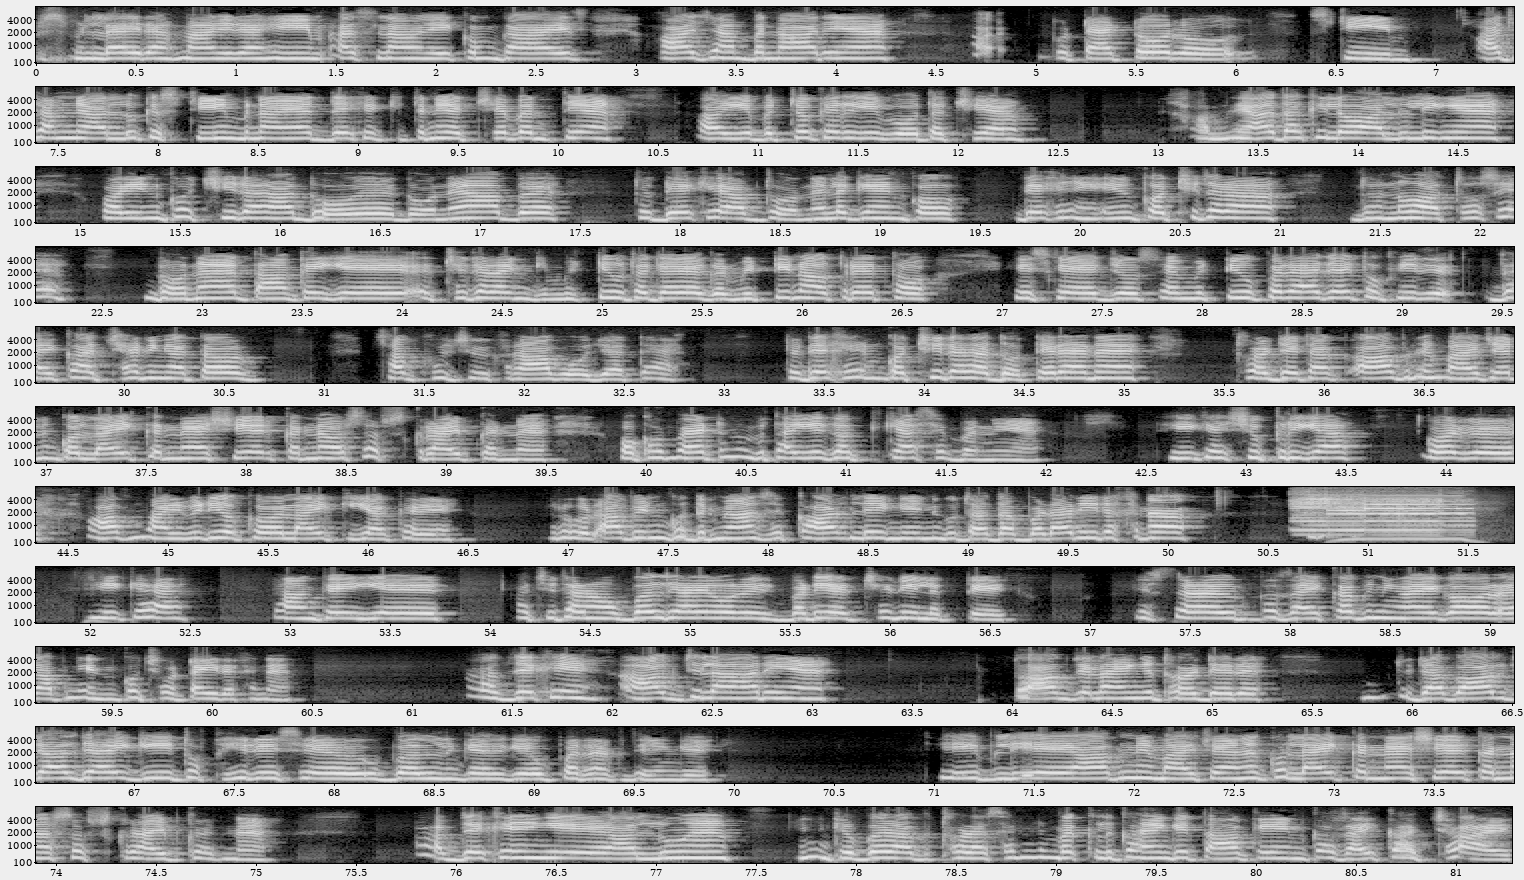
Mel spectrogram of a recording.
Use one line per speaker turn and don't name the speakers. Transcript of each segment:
बिसमीम वालेकुम गाइस। आज हम बना रहे हैं पोटैटो रोल स्टीम। आज हमने आलू के स्टीम बनाए हैं। देखे कितने अच्छे बनते हैं और ये बच्चों के लिए बहुत अच्छे हैं। हमने आधा किलो आलू लिए हैं और इनको अच्छी तरह धो, धोना है अब। तो देखें आप धोने लगे इनको। देखें, इनको अच्छी तरह दोनों हाथों से धोना है ताकि ये अच्छी तरह इनकी मिट्टी उतर जाए। अगर मिट्टी ना उतरे तो इसके जो से मिट्टी ऊपर आ जाए तो फिर जायका अच्छा नहीं आता और सब कुछ ख़राब हो जाता है। तो देखें इनको अच्छी तरह धोते रहना है। थोड़ी देर तक आपने हमारे चैनल को लाइक करना है शेयर करना है और सब्सक्राइब करना है। और कमेंट में बताइएगा कि कैसे बने हैं। ठीक है, शुक्रिया। और आप हमारी वीडियो को लाइक किया करें। और अब इनको दरमियान से काट लेंगे, इनको ज़्यादा बड़ा नहीं रखना। ठीक है, ताकि ये अच्छी तरह उबल जाए और बड़े अच्छे नहीं लगते। इस तरह उनका जायका भी नहीं आएगा और आपने इनको छोटा ही रखना है। अब देखें, आग जला रहे हैं। तो आग जलाएँगे थोड़ी देर। जब आग जल जाएगी तो फिर इसे उबलने के ऊपर रख देंगे। इसलिए आपने हमारे चैनल को लाइक करना है शेयर करना है सब्सक्राइब करना है। अब देखें, ये आलू हैं। इनके ऊपर अब थोड़ा सा नमक लगाएँगे ताकि इनका जायका अच्छा आए।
